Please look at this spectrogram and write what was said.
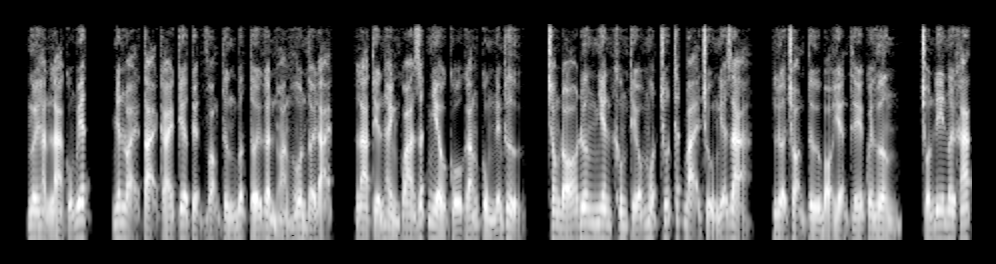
Ngươi hẳn là cũng biết, nhân loại tại cái kia tuyệt vọng từng bước tới gần hoàng hôn thời đại, là tiến hành qua rất nhiều cố gắng cùng nếm thử, trong đó đương nhiên không thiếu một chút thất bại chủ nghĩa giả, lựa chọn từ bỏ hiện thế quê hương, trốn đi nơi khác.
